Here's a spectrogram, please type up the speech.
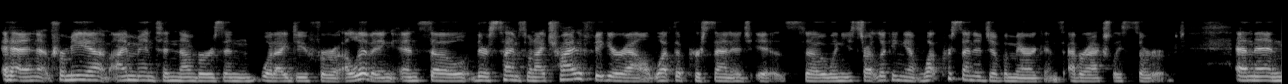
and for me, I'm into numbers and what I do for a living, and so there's times when I try to figure out what the percentage is. So when you start looking at what percentage of Americans ever actually served, and then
